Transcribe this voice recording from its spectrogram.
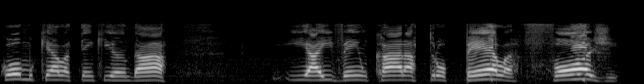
como que ela tem que andar e aí vem um cara, atropela, foge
